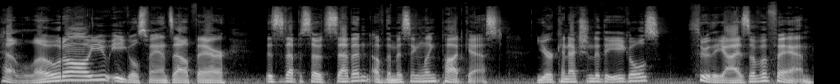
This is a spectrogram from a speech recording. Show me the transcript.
Hello to all you Eagles fans out there. This is episode 7 of the Missing Linc podcast. Your connection to the Eagles through the eyes of a fan.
